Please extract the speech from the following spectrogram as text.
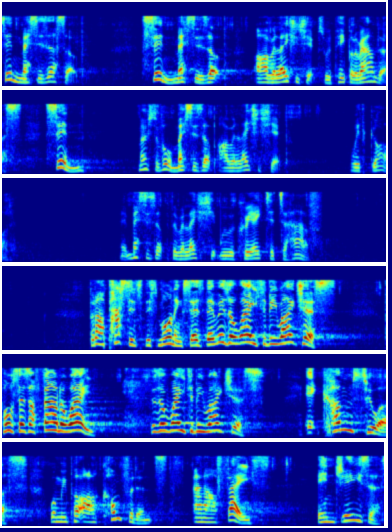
Sin messes us up. Sin messes up our relationships with people around us. Sin, most of all, messes up our relationship with God. It messes up the relationship we were created to have. But our passage this morning says there is a way to be righteous. Paul says, I found a way. There's a way to be righteous. It comes to us when we put our confidence and our faith in Jesus.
